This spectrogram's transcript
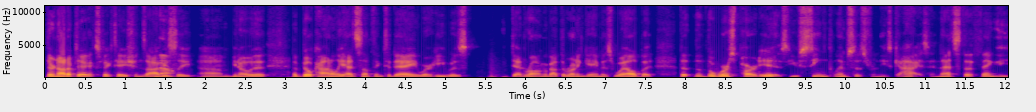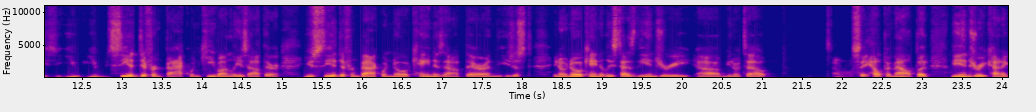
They're not up to expectations, obviously. No. Um, you know, uh, Bill Connelly had something today where he was dead wrong about the running game as well. But the, the, the worst part is you've seen glimpses from these guys, and that's the thing. He's, you you see a different back when Keyvone Lee's out there. You see a different back when Noah Cain is out there, and you just you know Noah Cain at least has the injury, uh, you know, to help. I don't want to say help him out, but the injury kind of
